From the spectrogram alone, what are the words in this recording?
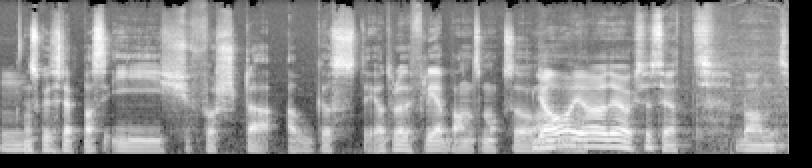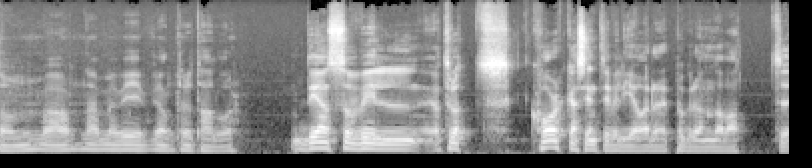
Mm. Den ska ju släppas i 21 augusti. Jag tror det är fler band som också Ja, ja, det har jag också sett band som, ja, nej men vi väntar ett halvår Dels så vill, jag tror att Carcass inte vill göra det på grund av att eh,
